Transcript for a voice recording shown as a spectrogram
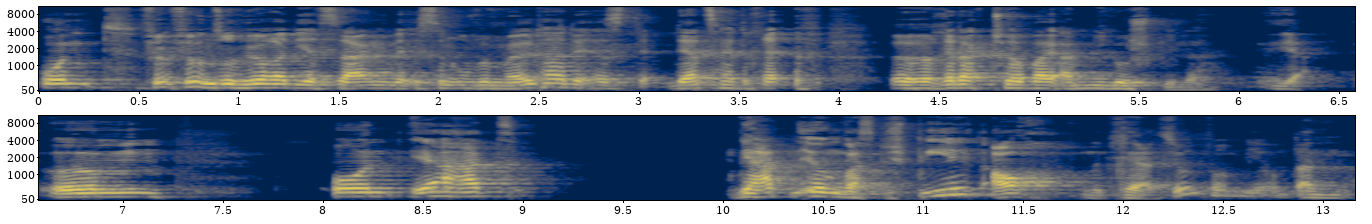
Und Für, für unsere Hörer, die jetzt sagen, wer ist denn Uwe Mölter? Der ist derzeit Re äh, Redakteur bei Amigo-Spiele. Ja. Ähm, und er hat, wir hatten irgendwas gespielt, auch eine Kreation von mir, und dann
